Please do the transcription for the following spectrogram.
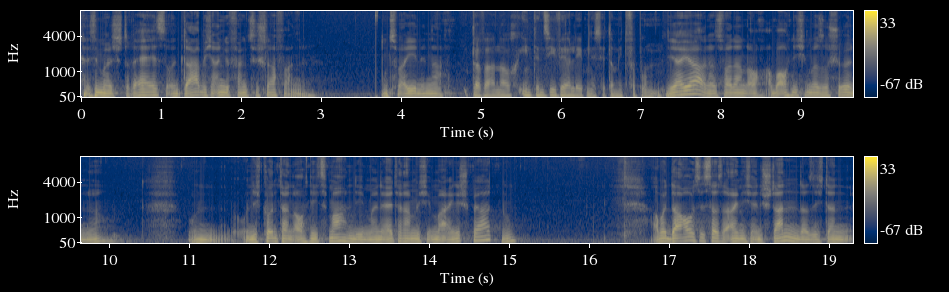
Da ist immer Stress. Und da habe ich angefangen zu schlafwandeln. Und zwar jede Nacht. Da waren auch intensive Erlebnisse damit verbunden. Ja, ja, das war dann auch, aber auch nicht immer so schön. Ne? Und, und ich konnte dann auch nichts machen. Die, meine Eltern haben mich immer eingesperrt. Ne? Aber daraus ist das eigentlich entstanden, dass ich dann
